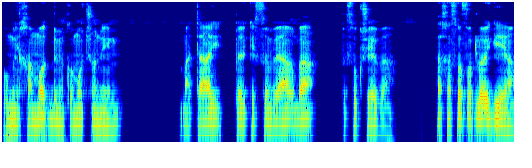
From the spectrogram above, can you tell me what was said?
ומלחמות במקומות שונים. מתי, פרק 24, פסוק 7 אך הסוף עוד לא הגיע.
